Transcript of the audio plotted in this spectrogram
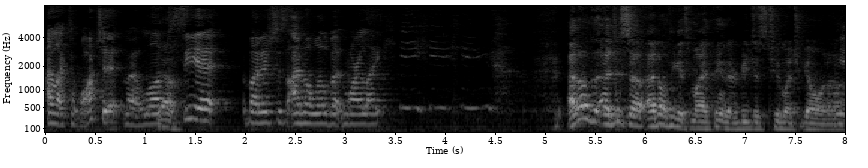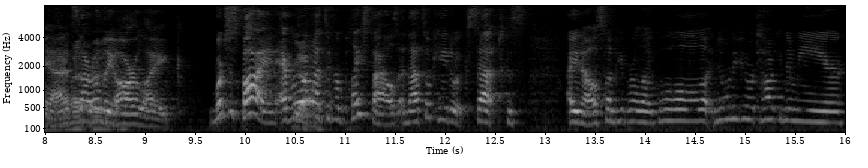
i like to watch it and i love to see it but it's just i'm a little bit more like hee hee hee I don't. I just. Uh, I don't think it's my thing. There'd be just too much going on. yeah it's I- not I- really our like which is fine everyone Yeah. has different play styles and that's okay to accept because you know some people are like well no many people are talking to me or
